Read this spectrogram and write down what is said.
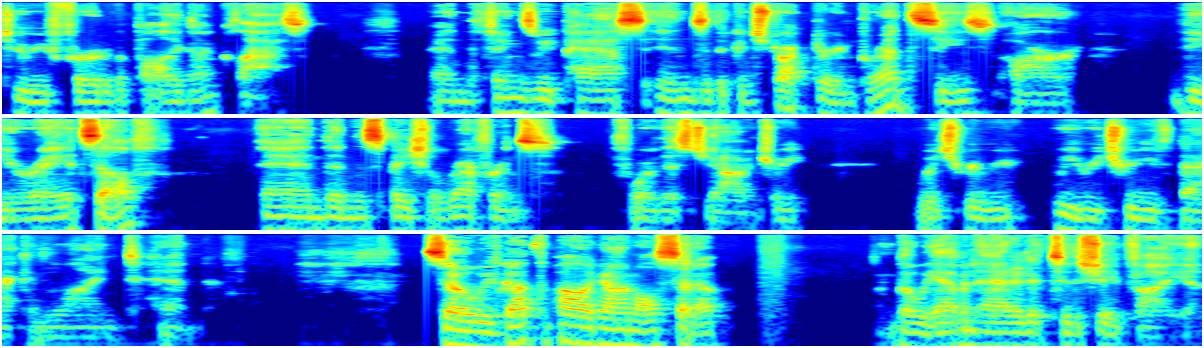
to refer to the polygon class. And the things we pass into the constructor in parentheses are the array itself and then the spatial reference for this geometry which we, we retrieved back in line 10. So we've got the polygon all set up, but we haven't added it to the shapefile yet.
